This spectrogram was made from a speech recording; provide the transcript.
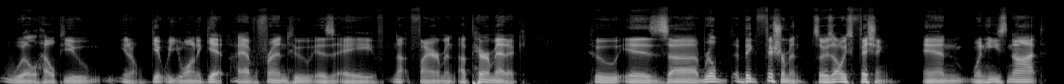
will help you, you know, get what you want to get. I have a friend who is a not fireman, a paramedic, who is a real a big fisherman. So he's always fishing, and when he's not,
